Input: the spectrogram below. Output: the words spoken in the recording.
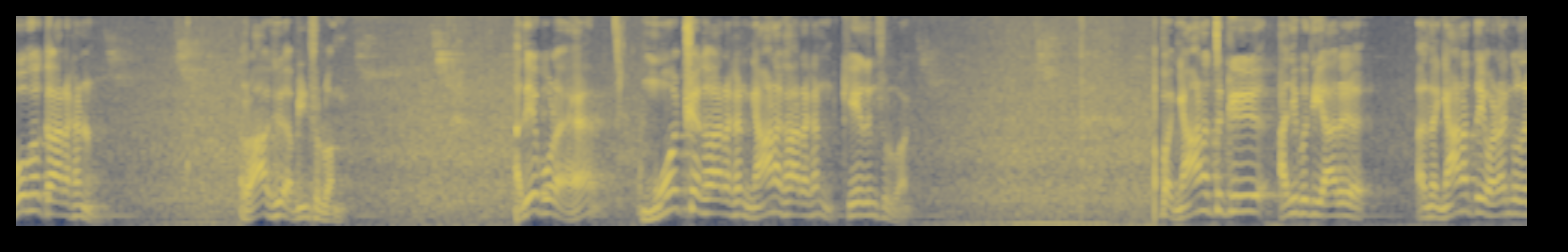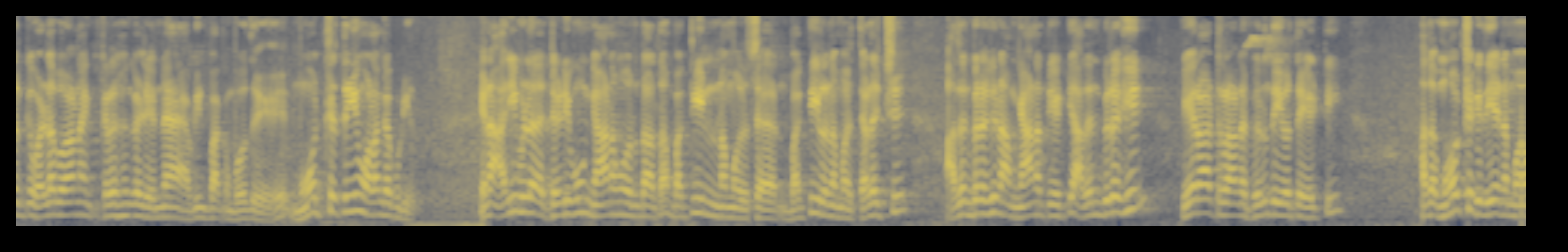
யோகக்காரகன் ராகு அப்படின்னு சொல்லுவாங்க. அதே போல் மோட்சகாரகன் ஞானகாரகன் கேதுன்னு சொல்லுவாங்க. அப்போ ஞானத்துக்கு அதிபதி யார்? அந்த ஞானத்தை வழங்குவதற்கு வல்லவான கிரகங்கள் என்ன அப்படின்னு பார்க்கும்போது மோட்சத்தையும் வழங்கக்கூடியது. ஏன்னா அறிவில் தெளிவும் ஞானமும் இருந்தால் தான் பக்தியில் நம்ம ச பக்தியில் நம்ம தெளித்து அதன் பிறகு நாம் ஞானத்தை எட்டி அதன் பிறகு பேராற்றலான பெருந்தெய்வத்தை எட்டி அந்த மோட்ச கதியை நம்ம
